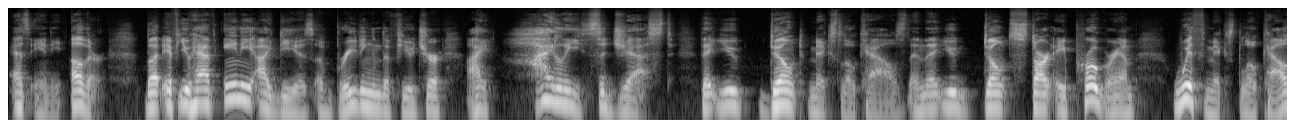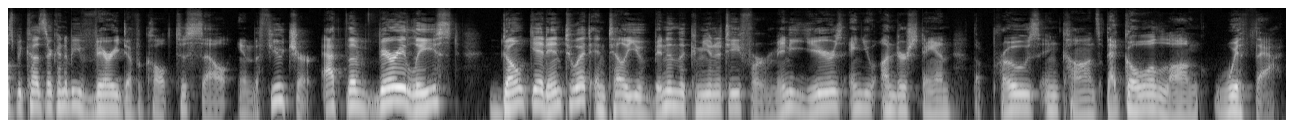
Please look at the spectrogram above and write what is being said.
as any other. But if you have any ideas of breeding in the future, I highly suggest that you don't mix locales and that you don't start a program with mixed locales because they're going to be very difficult to sell in the future. At the very least, don't get into it until you've been in the community for many years and you understand the pros and cons that go along with that.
